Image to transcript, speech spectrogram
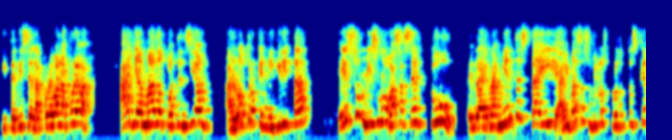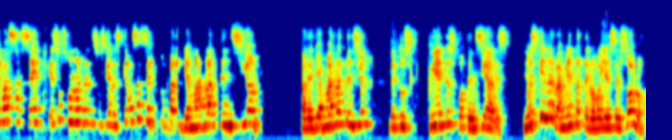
y te dice, la prueba, la prueba. Ha llamado tu atención. Al otro que ni grita, eso mismo vas a hacer tú. La herramienta está ahí, ahí vas a subir los productos. ¿Qué vas a hacer? Esos son las redes sociales. ¿Qué vas a hacer tú para llamar la atención? Para llamar la atención de tus clientes potenciales. No es que la herramienta te lo vaya a hacer solo,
